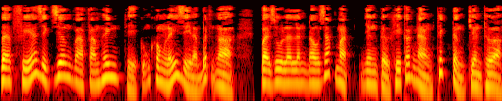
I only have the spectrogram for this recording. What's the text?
Về phía dịch dương và phạm hinh thì cũng không lấy gì làm bất ngờ, bởi dù là lần đầu giáp mặt, nhưng từ khi các nàng thích từng truyền thừa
